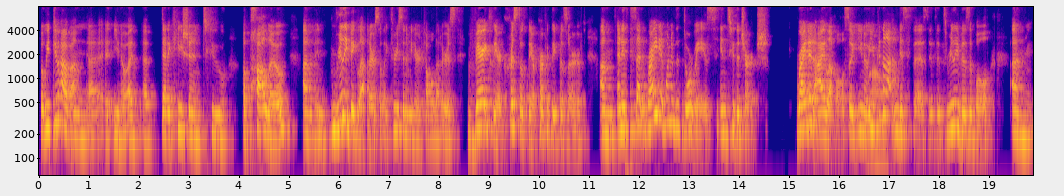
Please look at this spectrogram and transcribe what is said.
but we do have, um, uh, you know, a, a, dedication to Apollo um, in really big letters, so like three centimeter tall letters, very clear, crystal clear, perfectly preserved, um, and it's set right at one of the doorways into the church, right at eye level. So you know wow. you cannot miss this. It's it's really visible. Um,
